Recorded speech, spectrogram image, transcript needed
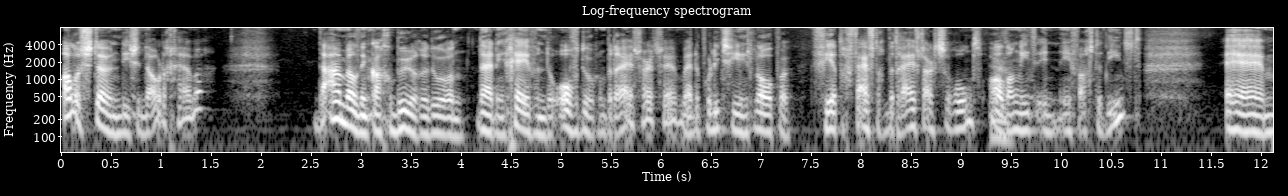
alle steun die ze nodig hebben. De aanmelding kan gebeuren door een leidinggevende of door een bedrijfsarts. Hè. Bij de politie lopen 40, 50 bedrijfsartsen rond, al dan niet in, in vaste dienst. Ehm,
